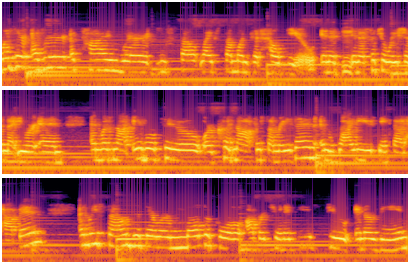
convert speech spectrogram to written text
was there ever a time where you felt like someone could help you in a, mm. in a situation that you were in and was not able to or could not for some reason? And why do you think that happened? And we found that there were multiple opportunities to intervene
